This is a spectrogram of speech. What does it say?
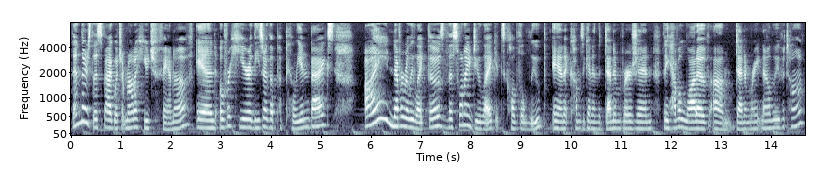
Then there's this bag, which I'm not a huge fan of, and over here, these are the Papillon bags. I never really liked those. This one I do like. It's called the Loop, and it comes again in the denim version. They have a lot of um, denim right now, Louis Vuitton.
